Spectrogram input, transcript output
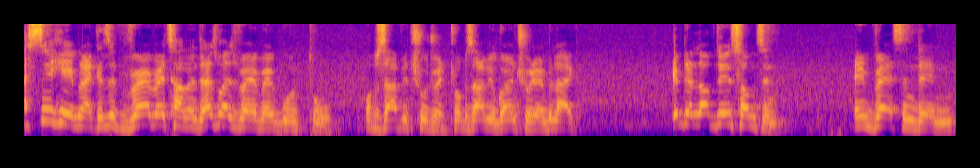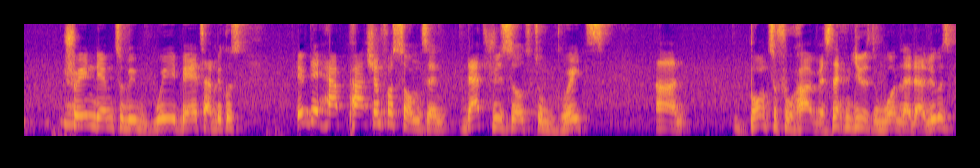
I see him like he's a very, very talented. That's why it's very, very good to observe your children, to observe your grandchildren, and be like, if they love doing something, invest in them, train them to be way better. Because if they have passion for something, that results to great and bountiful harvest. Let me use the word like that because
